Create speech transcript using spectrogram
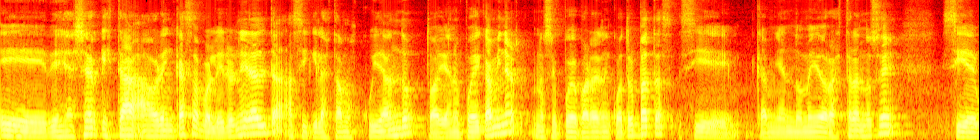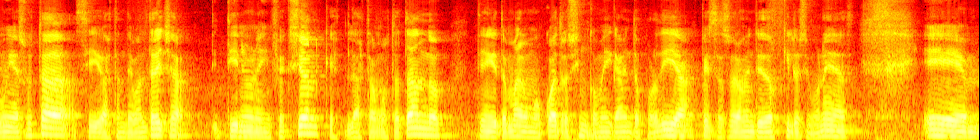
eh, desde ayer que está ahora en casa por el alta, así que la estamos cuidando. Todavía no puede caminar, no se puede parar en cuatro patas, sigue caminando medio arrastrándose, sigue muy asustada, sigue bastante maltrecha, tiene una infección que la estamos tratando, tiene que tomar como 4 o 5 medicamentos por día, pesa solamente 2 kilos y monedas. Eh,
